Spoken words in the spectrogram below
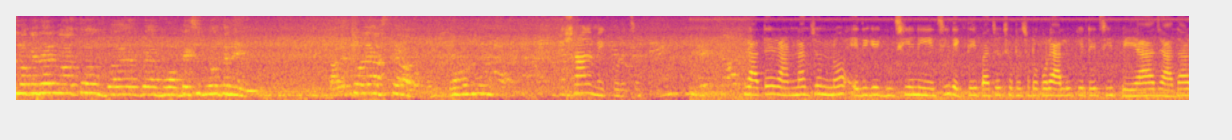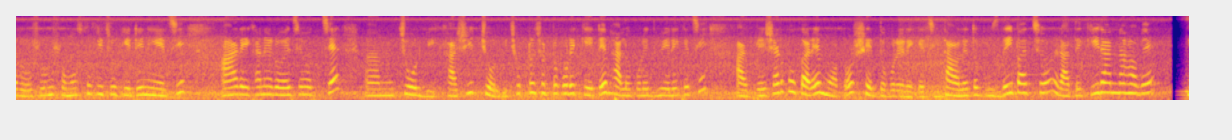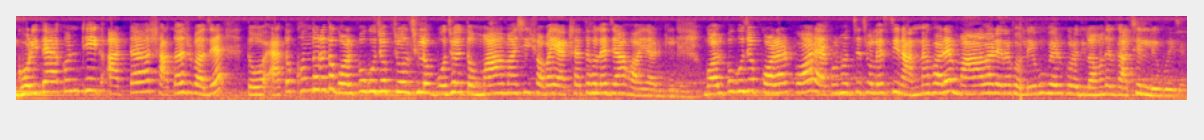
লোকেদের অত ব- ব- বেশি বলতে নেই। তাদের চলে আসতে হবে। বিশাল মেঘ করেছে। রাতে রান্নার জন্য এদিকে গুছিয়ে নিয়েছি, দেখতেই পাচ্ছ ছোট ছোট করে আলু কেটেছি, পেঁয়াজ, আদা, রসুন, সমস্ত কিছু কেটে নিয়েছি। আর এখানে রয়েছে হচ্ছে চর্বি, খাসির চর্বি। ছোট্ট ছোট্ট করে কেটে ভালো করে ধুয়ে রেখেছি আর প্রেশার কুকারে মটর সেদ্ধ করে রেখেছি। তাহলে তো বুঝতেই পারছ রাতে কি রান্না হবে। ঘড়িতে এখন ঠিক আটটা সাতাশ বাজে, তো এতক্ষণ ধরে তো গল্প গুজব চলছিল, বোঝোই তো মা, মাসি সবাই একসাথে হলে যা হয় আর কি। গল্প গুজব করার পর এখন হচ্ছে চলে এসেছি রান্নাঘরে, মা আবার এরকম লেবু বের করে দিল, আমাদের গাছের লেবু এই যে।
